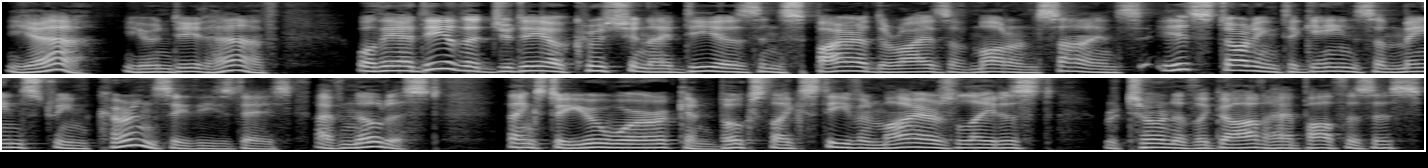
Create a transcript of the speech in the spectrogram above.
Yeah, you indeed have. Well, the idea that Judeo Christian ideas inspired the rise of modern science is starting to gain some mainstream currency these days, I've noticed, thanks to your work and books like Stephen Meyer's latest, Return of the God Hypothesis.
